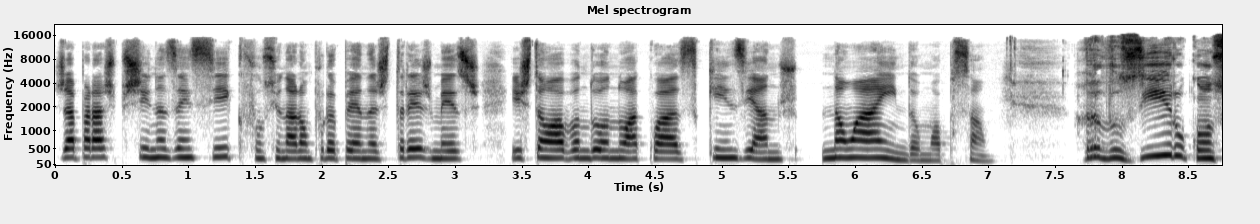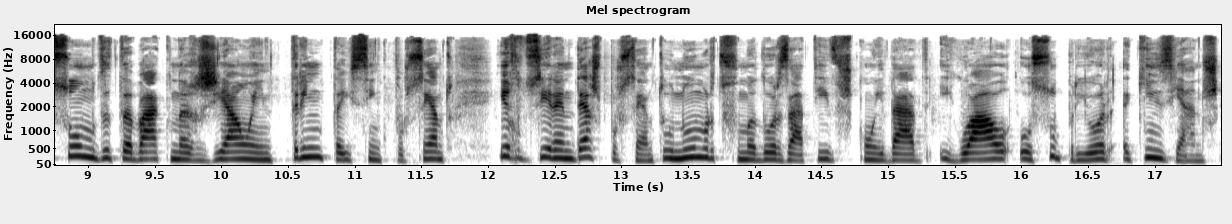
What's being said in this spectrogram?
já para as piscinas em si, que funcionaram por apenas três meses e estão ao abandono há quase 15 anos, não há ainda uma opção reduzir o consumo de tabaco na região em 35% e reduzir em 10% o número de fumadores ativos com idade igual ou superior a 15 anos.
